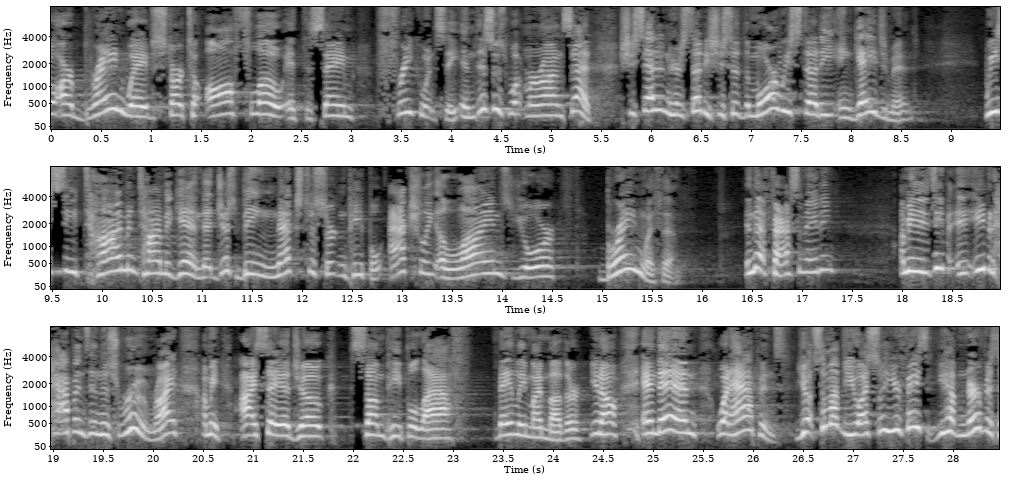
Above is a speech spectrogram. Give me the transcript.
So our brain waves start to all flow at the same frequency. And this is what Moran said. She said in her study, she said, the more we study engagement, we see time and time again that just being next to certain people actually aligns your brain with them. Isn't that fascinating? I mean, even, it even happens in this room, right? I mean, I say a joke, some people laugh, mainly my mother, you know, and then what happens? You, some of you, I see your faces, you have nervous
